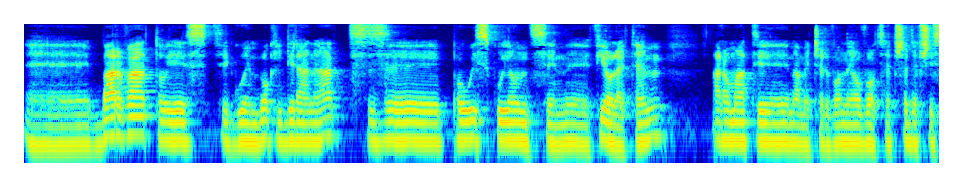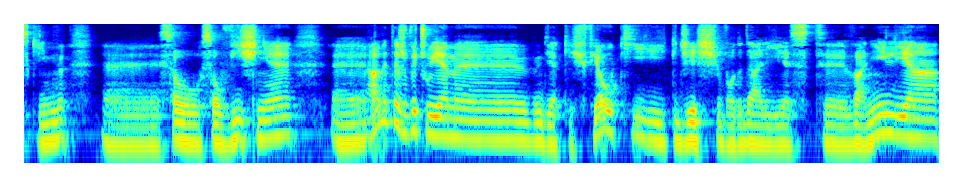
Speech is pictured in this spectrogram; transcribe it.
E, barwa to jest głęboki granat z połyskującym fioletem. Aromaty mamy czerwone owoce przede wszystkim, e, są, są wiśnie, e, ale też wyczujemy jakieś fiołki, gdzieś w oddali jest wanilia,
